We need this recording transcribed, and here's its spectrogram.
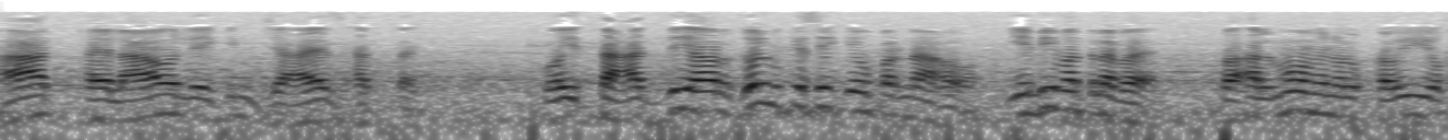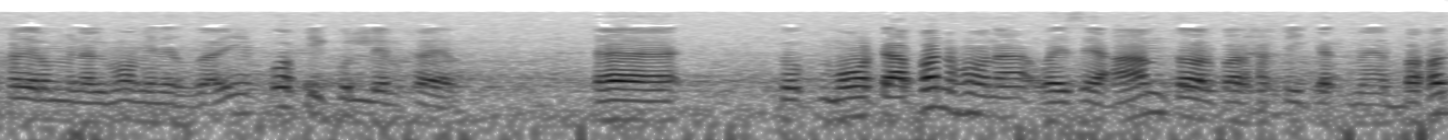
ہاتھ پھیلاؤ لیکن جائز حد تک۔ کوئی تعدی اور ظلم کسی کے اوپر نہ ہو۔ یہ بھی مطلب ہے۔ تو المومن القوی خیر من المومن الضعیف فی کل خیر تو موٹاپن ہونا ویسے عام طور پر حقیقت میں بہت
